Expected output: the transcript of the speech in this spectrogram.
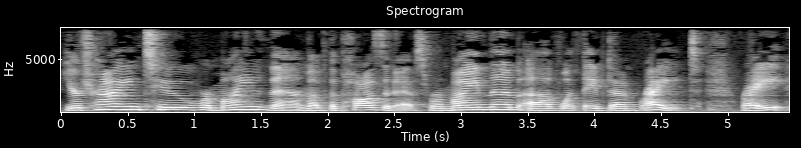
you're trying to remind them of the positives, remind them of what they've done right, right?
